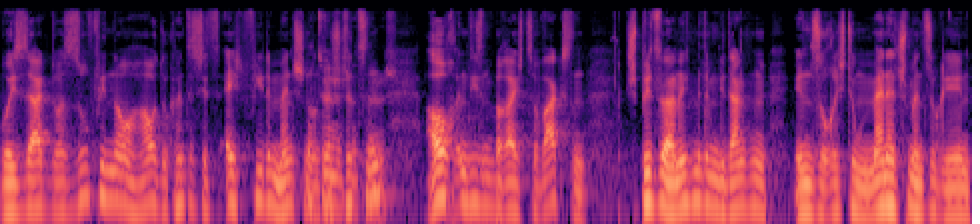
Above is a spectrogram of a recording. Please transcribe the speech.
wo ich sage, du hast so viel Know-how, du könntest jetzt echt viele Menschen Natürlich, unterstützen, natürlich. auch in diesem Bereich zu wachsen. Spielst du da nicht mit dem Gedanken, in so Richtung Management zu gehen,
